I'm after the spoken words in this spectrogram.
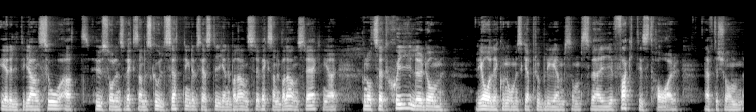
är det lite grann så att hushållens växande skuldsättning, det vill säga stigande balans, växande balansräkningar på något sätt skyler de realekonomiska problem som Sverige faktiskt har eftersom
